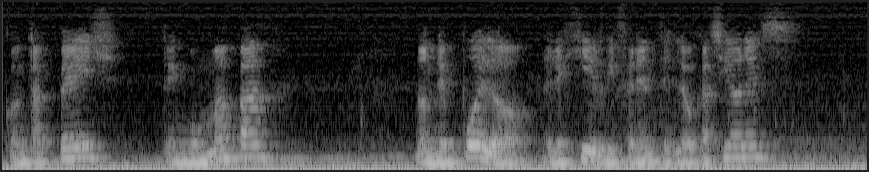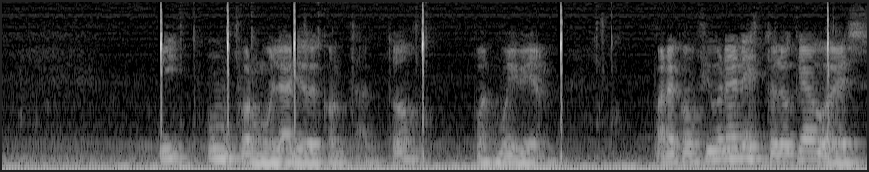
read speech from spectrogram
Contact page, tengo un mapa donde puedo elegir diferentes locaciones y un formulario de contacto. Pues muy bien. Para configurar esto lo que hago es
